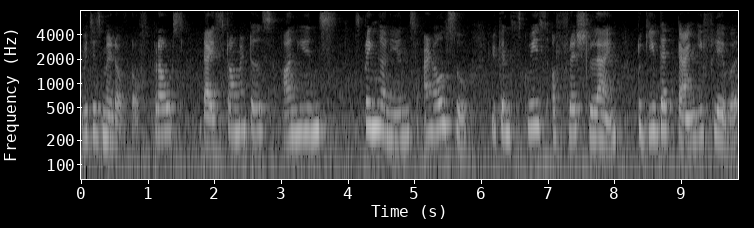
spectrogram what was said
which is made out of sprouts, diced tomatoes, onions, spring onions and also you can squeeze a fresh lime to give that tangy flavor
